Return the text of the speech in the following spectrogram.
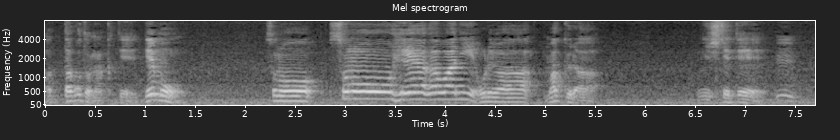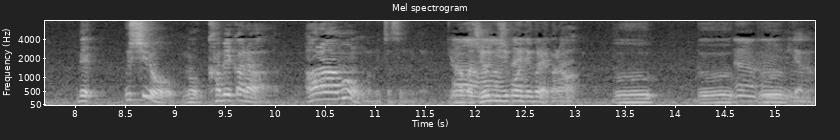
会ったことなくて。でもそのその部屋側に俺は枕にしててうん。で後ろの壁からアラーム音がめっちゃするみたいな。夜中あー12時超えてぐらいからブーブーブーみたいな。の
